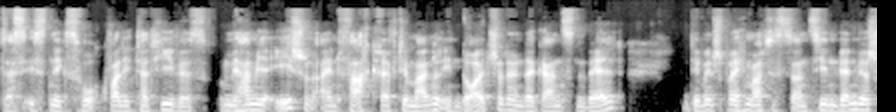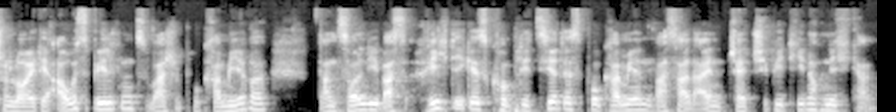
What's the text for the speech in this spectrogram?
Das ist nichts Hochqualitatives. Und wir haben ja eh schon einen Fachkräftemangel in Deutschland und in der ganzen Welt. Dementsprechend macht es dann Sinn, wenn wir schon Leute ausbilden, zum Beispiel Programmierer, dann sollen die was Richtiges, Kompliziertes programmieren, was halt ein ChatGPT noch nicht kann.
